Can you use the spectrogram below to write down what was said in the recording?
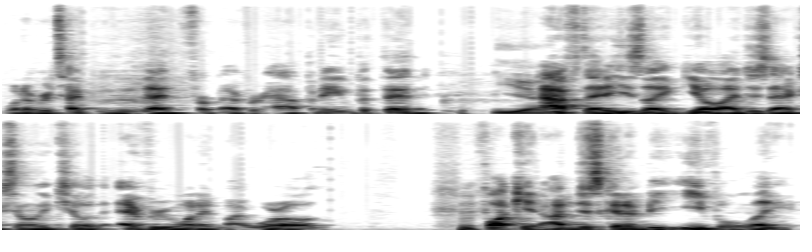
whatever type of event from ever happening. But then Yeah. after that, he's like, "Yo, I just accidentally killed everyone in my world. Fuck it, I'm just gonna be evil." Like,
